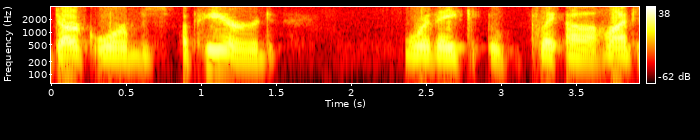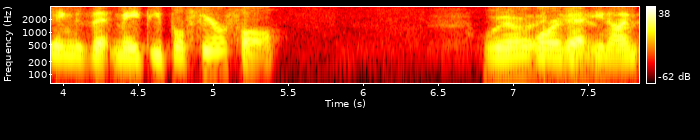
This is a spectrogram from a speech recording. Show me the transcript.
dark orbs appeared, were they uh, hauntings that made people fearful? Well, Or that, you know, I'm,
